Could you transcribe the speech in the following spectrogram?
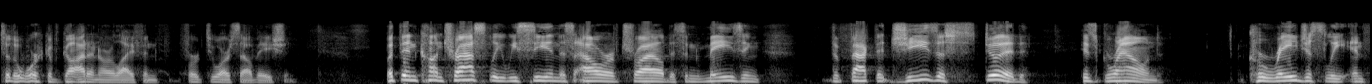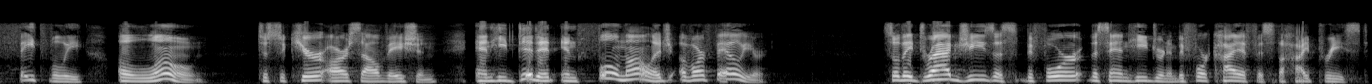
to the work of God in our life and for to our salvation. But then, contrastly, we see in this hour of trial this amazing the fact that Jesus stood his ground courageously and faithfully alone to secure our salvation, and he did it in full knowledge of our failure. So they drag Jesus before the Sanhedrin and before Caiaphas, the high priest.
